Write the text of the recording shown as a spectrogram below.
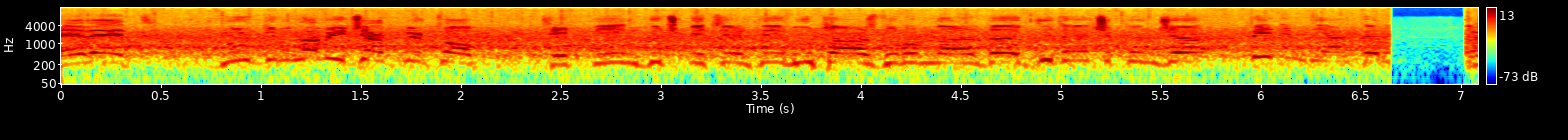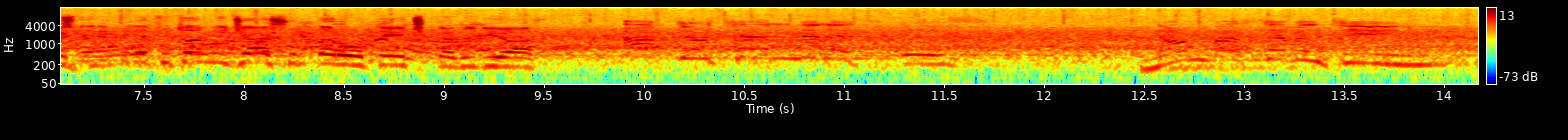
Evet, durdurulamayacak bir top. Tekniğin güç getirdiği bu tarz durumlarda güdeye çıkınca benim diyen kalecilerin bile tutamayacağı şutlar ortaya çıkabiliyor. After 10 minutes is number 17.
